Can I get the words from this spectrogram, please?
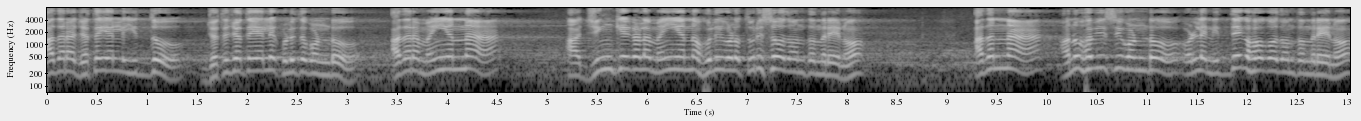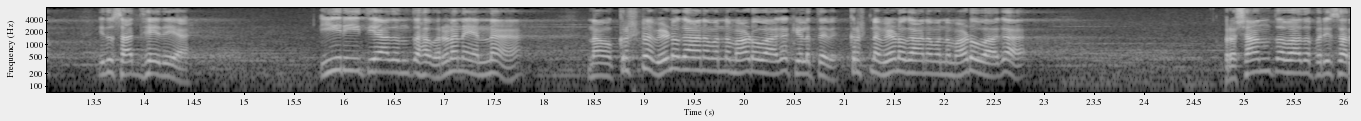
ಅದರ ಜೊತೆಯಲ್ಲಿ ಇದ್ದು, ಜೊತೆ ಜೊತೆಯಲ್ಲಿ ಕುಳಿತುಕೊಂಡು, ಅದರ ಮೈಯನ್ನು, ಆ ಜಿಂಕೆಗಳ ಮೈಯನ್ನು ಹುಲಿಗಳು ತುರಿಸೋದು ಅಂತಂದ್ರೇನು? ಅದನ್ನು ಅನುಭವಿಸಿಕೊಂಡು ಒಳ್ಳೆ ನಿದ್ದೆಗೆ ಹೋಗೋದು ಅಂತಂದ್ರೇನು? ಇದು ಸಾಧ್ಯ ಇದೆಯಾ? ಈ ರೀತಿಯಾದಂತಹ ವರ್ಣನೆಯನ್ನು ನಾವು ಕೃಷ್ಣ ವೇಣುಗಾನವನ್ನು ಮಾಡುವಾಗ ಕೇಳುತ್ತೇವೆ. ಕೃಷ್ಣ ವೇಣುಗಾನವನ್ನು ಮಾಡುವಾಗ ಪ್ರಶಾಂತವಾದ ಪರಿಸರ,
